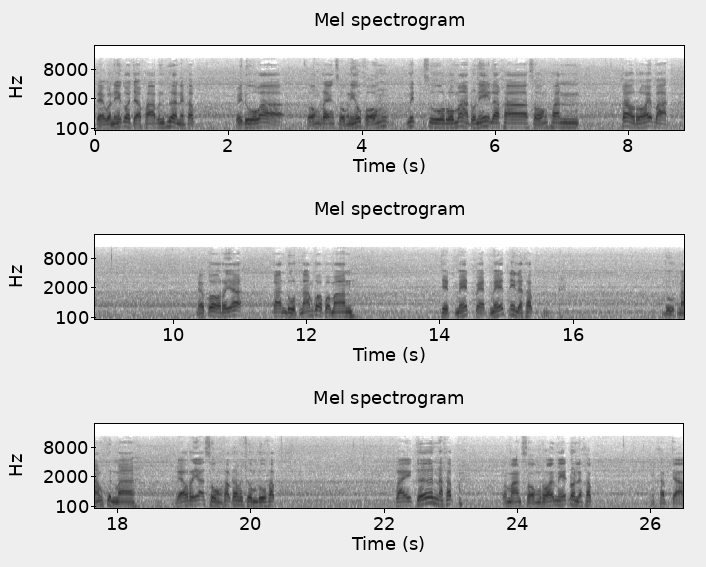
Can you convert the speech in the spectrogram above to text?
แต่วันนี้ก็จะพาเพื่อนๆนะครับ ไปดูว่า สองแรงสองนิ้วของมิตซูโรมาตัวนี้ราคา 2,900 บาท แล้วก็ระยะการดูดน้ำก็ประมาณ 7 เมตร 8 เมตรนี่แหละครับ ดูดน้ำขึ้นมา แล้วระยะส่งครับท่านผู้ชมดูครับ ไกลเกินนะครับ ประมาณ 200 เมตรนั่นแหละครับนี่ครับจาก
